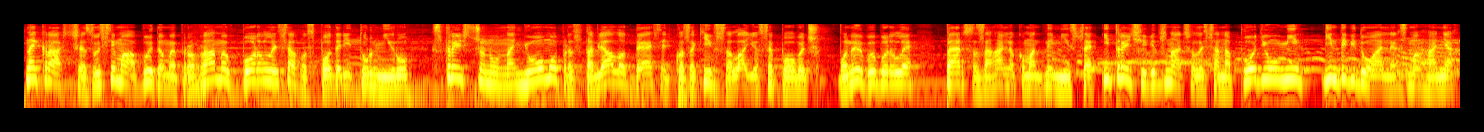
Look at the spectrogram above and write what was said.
Найкраще з усіма видами програми впоралися господарі турніру. Стрищину на ньому представляло 10 козаків села Йосипович. Вони вибороли перше загальнокомандне місце і тричі відзначилися на подіумі в індивідуальних змаганнях.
